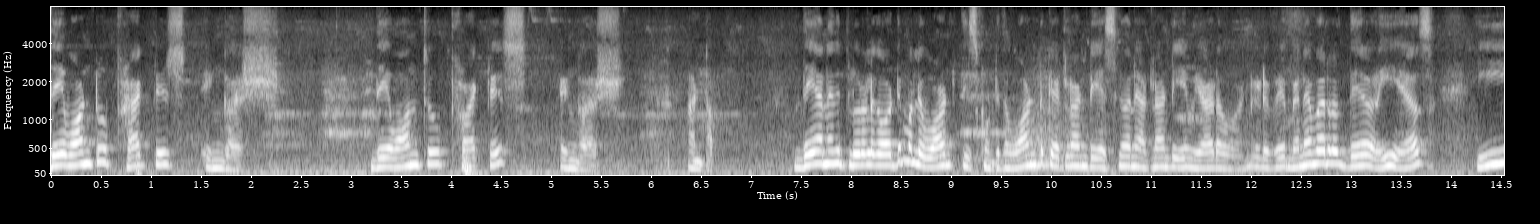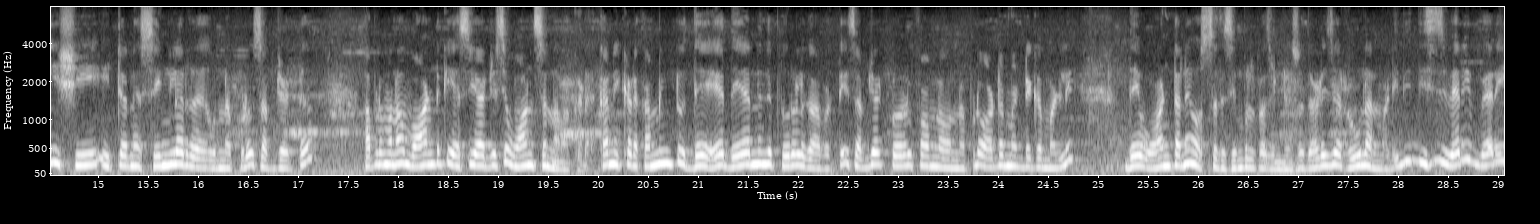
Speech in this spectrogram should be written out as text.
they want to practise English they want to practise English అంటాం. దే అనేది ప్లూరల్ కాబట్టి మళ్ళీ వాంట్ తీసుకుంటుంది. వాంట్కి ఎట్లాంటి ఎస్ కానీ అట్లాంటి ఏం యాడ్ అవ్వండి వెన్ ever they he he she it అనే సింగులర్ ఉన్నప్పుడు సబ్జెక్టు అప్పుడు మనం వాంట్కి ఎస్సీఆర్టీసీ యాడ్ చేసి వాంట్స్ ఉన్నాం అక్కడ. కానీ ఇక్కడ కమింగ్ టు దే దే అనేది ప్లూరల్ కాబట్టి సబ్జెక్ట్ ప్లూరల్ ఫామ్లో ఉన్నప్పుడు ఆటోమేటిక్గా మళ్ళీ దే వాంట్ అనే వస్తుంది simple presentation so that is a rule అనమాట ఇది this is very very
